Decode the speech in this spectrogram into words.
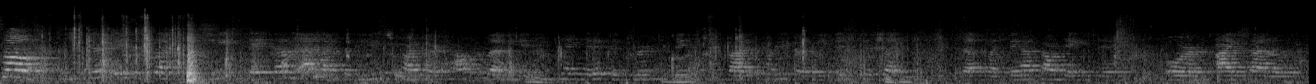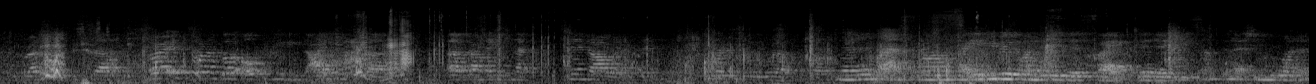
So, there is like cheap makeup at like the beauty supply warehouse, but I mean, if you can't get it, then we're, they it for you, but it's just like stuff, like they have foundation or eyeshadow, brushes stuff. Or if you wanna go to Ulta Beauty, I use a, a foundation that's ten dollars and it works really well. Then it lasts long, like, if you really want to do this, like, then it'd be something that you would want to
